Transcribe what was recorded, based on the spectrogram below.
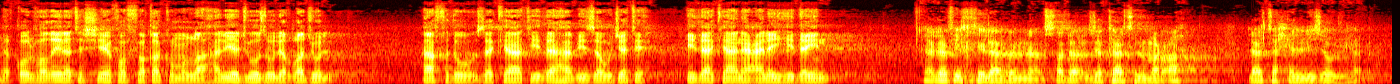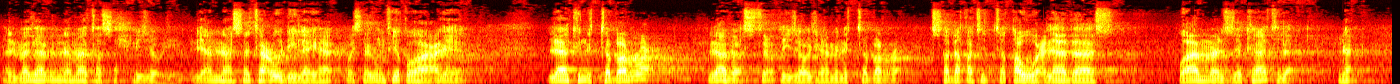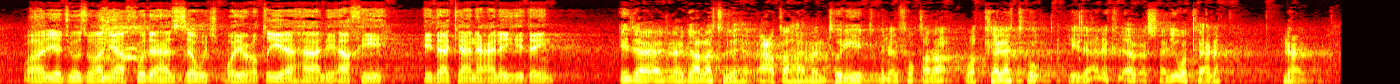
يقول فضيلة الشيخ وفقكم الله هل يجوز للرجل أخذ زكاة ذهب زوجته إذا كان عليه دين؟ هذا فيه خلاف أن صدى زكاة المرأة لا تحل لزوجها المذهب أنها ما تصح لزوجها لأنها ستعود إليها وسينفقها عليها لكن التبرع لا بأس تعطي زوجها من التبرع صدقة التطوع لا بأس وأما الزكاة لا نعم. وهل يجوز أن يأخذها الزوج ويعطيها لأخيه إذا كان عليه دين؟ إذا أن قالت له أعطها من تريد من الفقراء وكلته في ذلك لا بأس هذه وكالة. نعم.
